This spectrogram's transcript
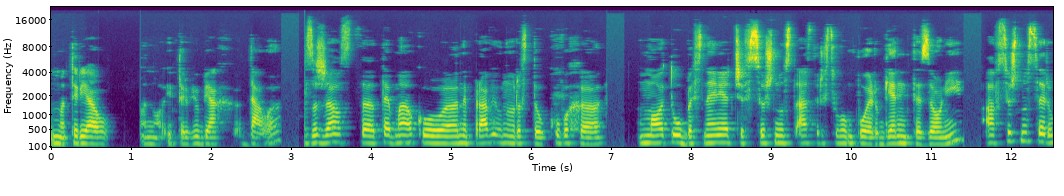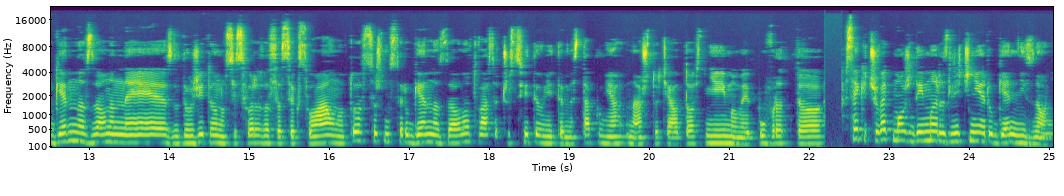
материал, едно интервю бях дала. За жалост, те малко неправилно разтълкуваха моето обяснение, че всъщност аз рисувам по ерогенните зони, а всъщност ерогенна зона не е задължително се свърза с сексуалното, а всъщност ерогенна зона това са чувствителните места по ня... нашето тяло. Тоест ние имаме поврата. Всеки човек може да има различни ерогенни зони.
